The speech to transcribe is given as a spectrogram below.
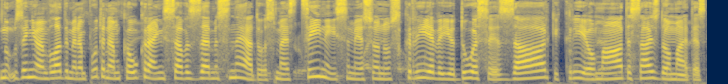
nu, ziņojam Vladimiram Putinam, ka Ukraiņi savas zemes nedos. Mēs cīnīsimies un uz Krieviju dosies zārki, Krievu mātes aizdomājieties,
